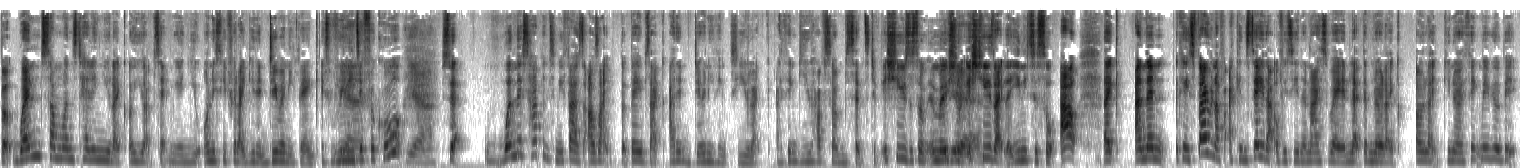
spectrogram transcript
but when someone's telling you like, "Oh, you upset me," and you honestly feel like you didn't do anything, it's really Yeah. difficult. yeah So when this happened to me first, I was like, "But babes, like I didn't do anything to you. Like I think you have some sensitive issues or some emotional Yeah. issues like that you need to sort out." Like and then okay, it's fair enough. I can say that obviously in a nice way and let them know like, "Oh, like you know, I think maybe a bit."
